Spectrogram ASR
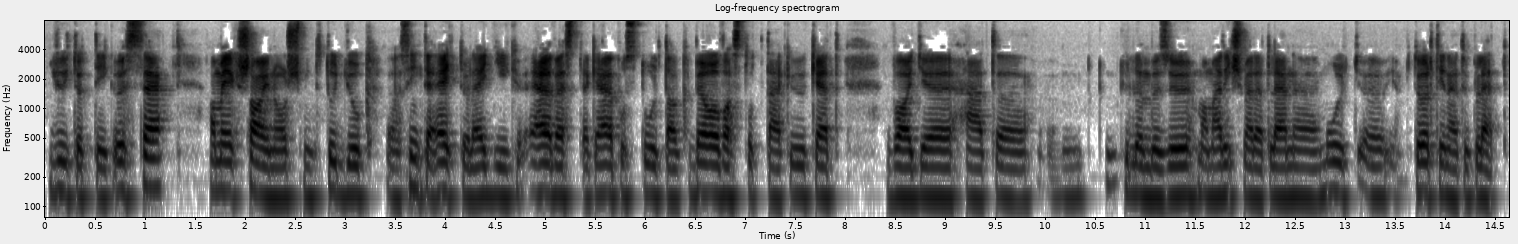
gyűjtötték össze, amelyek sajnos, mint tudjuk, szinte egytől egyig elvesztek, elpusztultak, beolvasztották őket, vagy hát különböző, ma már ismeretlen múlt történetük lett.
